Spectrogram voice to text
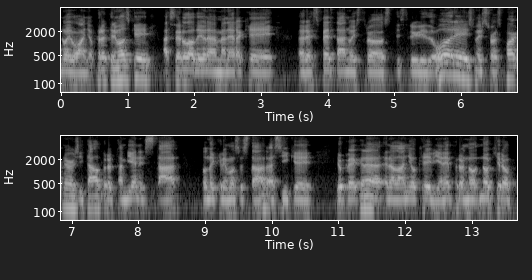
nuevo año. Pero tenemos que hacerlo de una manera que respeta a nuestros distribuidores, nuestros partners y tal, pero también estar donde queremos estar. Así que yo creo que en el, en el año que viene, pero no, no quiero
